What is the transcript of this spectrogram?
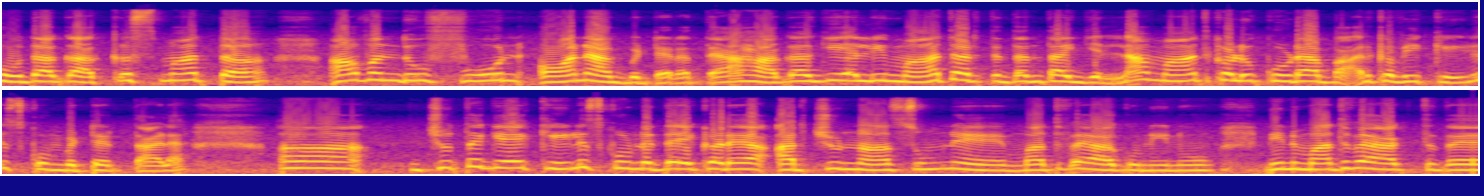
ಹೋದಾಗ ಅಕಸ್ಮಾತ್ ಆ ಒಂದು ಫೋನ್ ಆನ್ ಆಗಿಬಿಟ್ಟಿರುತ್ತೆ. ಹಾಗಾಗಿ ಅಲ್ಲಿ ಮಾತಾಡ್ತಿದ್ದಂಥ ಎಲ್ಲ ಮಾತುಗಳು ಕೂಡ ಭಾರ್ಗವಿ ಕೇಳಿಸ್ಕೊಂಡ್ಬಿಟ್ಟಿರ್ತಾಳೆ. ಜೊತೆಗೆ ಕೇಳಿಸ್ಕೊಂಡಿದ್ದೆ ಈ ಕಡೆ ಅರ್ಜುನ ಸುಮ್ಮನೆ ಮದುವೆ ಆಗು ನೀನು. ನಿನ್ನ ಮದುವೆ ಆಗ್ತದೆ,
